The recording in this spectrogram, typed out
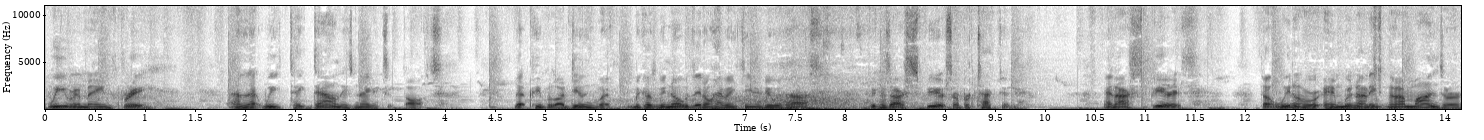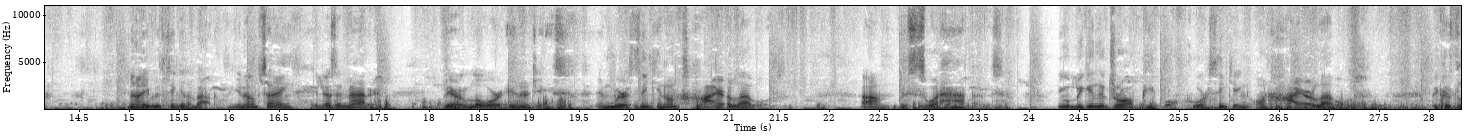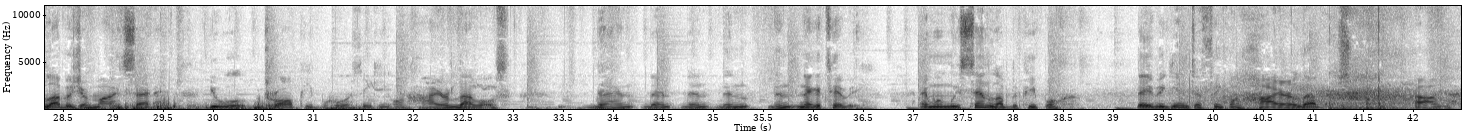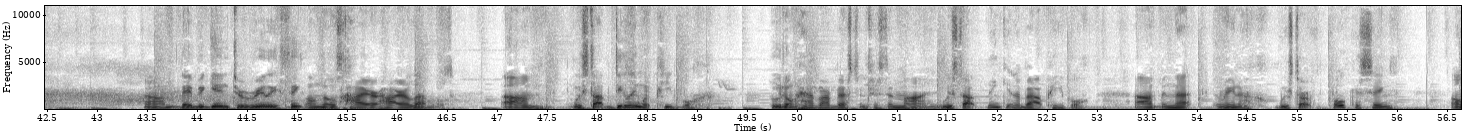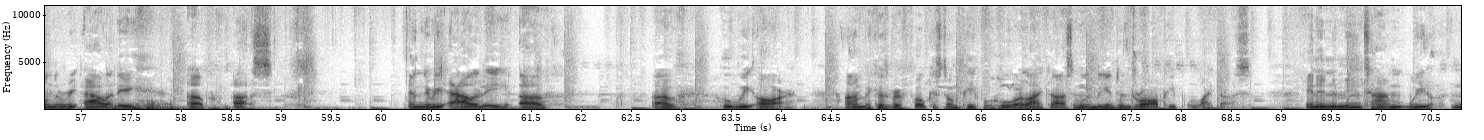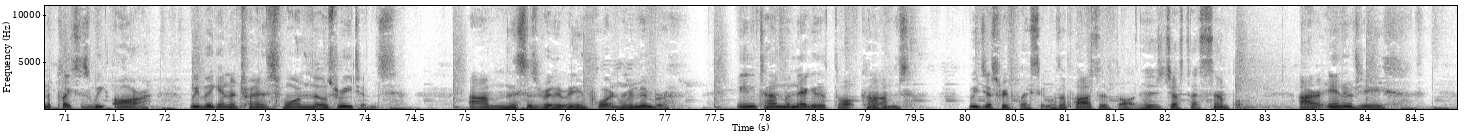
we remain free and that we take down these negative thoughts that people are dealing with because we know they don't have anything to do with us because our spirits are protected and our spirits don't we don't and we're not even our minds are not even thinking about them you know what i'm saying? It doesn't matter. They're lower energies and we're thinking on higher levels. Um, this is what happens. You will begin to draw people who are thinking on higher levels. Because love is your mindset you will draw people who are thinking on higher levels than than than than, than negativity. And when we send love to people, they begin to think on higher levels. Um, um, they begin to really think on those higher, higher levels. Um, we stop dealing with people who don't have our best interest in mind. We stop thinking about people um, in that arena. We start focusing on the reality of us and the reality of of who we are um, because we're focused on people who are like us and we begin to draw people like us. And in the meantime, we in the places we are, we begin to transform those regions. Um, this is really, really important. Remember, anytime a negative thought comes, we just replace it with a positive thought. It is just that simple. Our energies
